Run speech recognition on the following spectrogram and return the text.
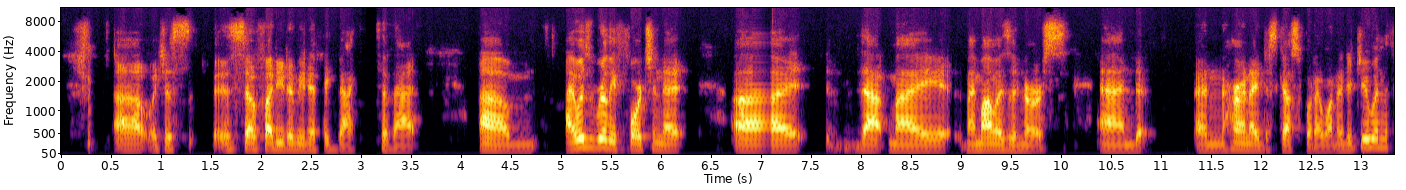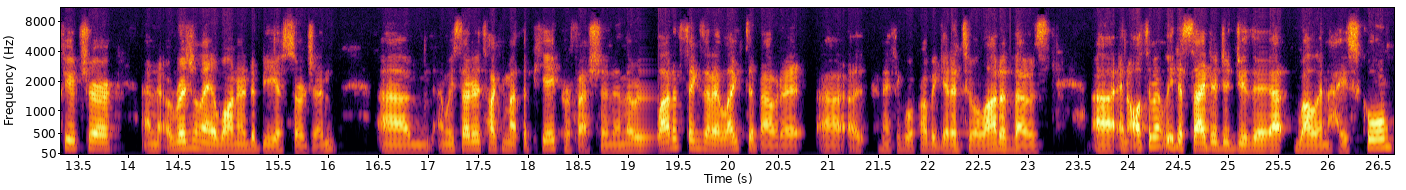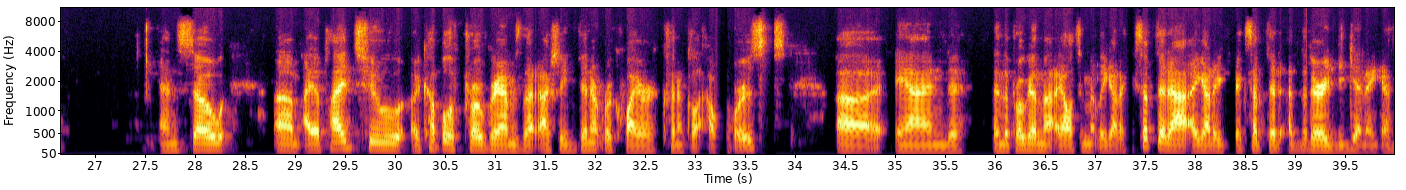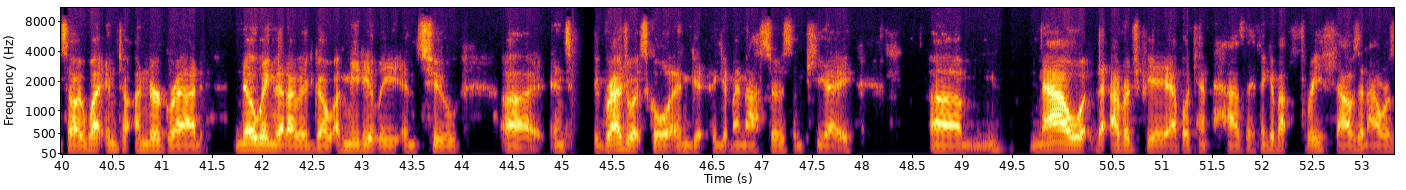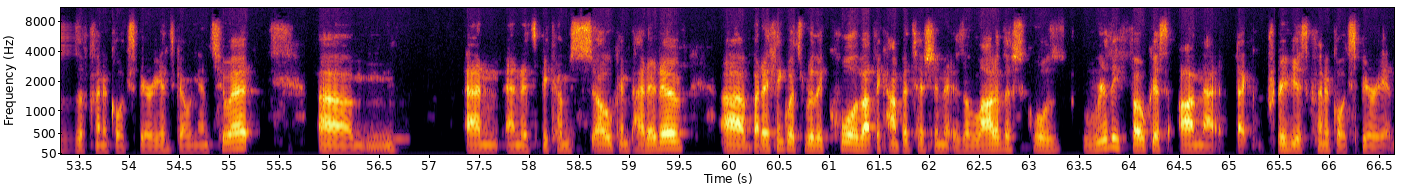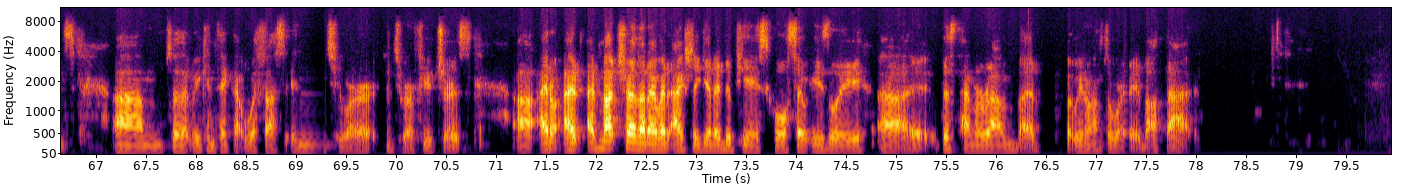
uh, which is is so funny to me to think back to that. Um, I was really fortunate uh, that my my mom was a nurse, and and her and I discussed what I wanted to do in the future. And originally, I wanted to be a surgeon. Um, and we started talking about the PA profession, and there were a lot of things that I liked about it, uh, and I think we'll probably get into a lot of those. Uh, and ultimately decided to do that while in high school. And so um, I applied to a couple of programs that actually didn't require clinical hours. Uh, and and the program that I ultimately got accepted at, I got accepted at the very beginning. And so I went into undergrad knowing that I would go immediately into uh, into graduate school and get, and get my master's in PA. Um, now the average PA applicant has, I think, about 3,000 hours of clinical experience going into it. Um, and, and it's become so competitive. Uh, but I think what's really cool about the competition is a lot of the schools really focus on that, that previous clinical experience um, so that we can take that with us into our, into our futures. Uh, I don't, I, am not sure that I would actually get into PA school so easily uh, this time around, but, but we don't have to worry about that.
